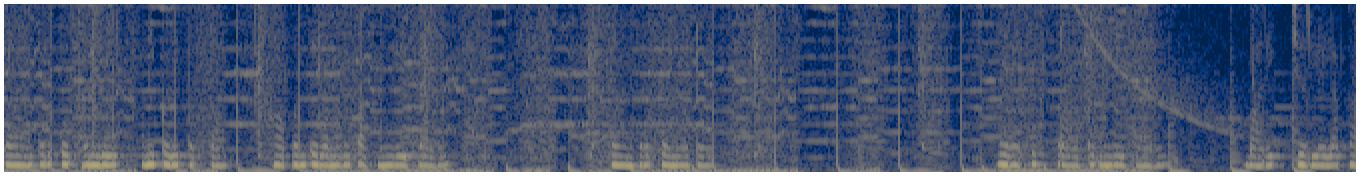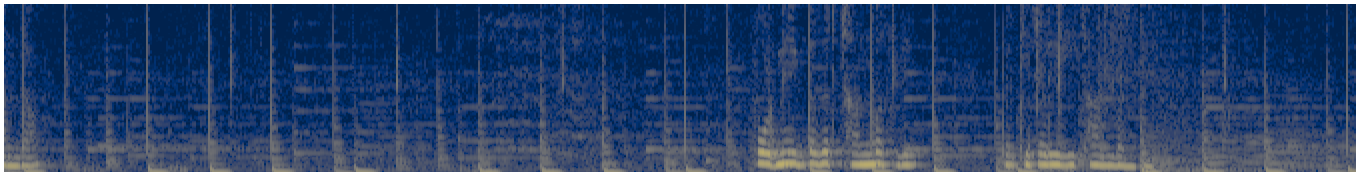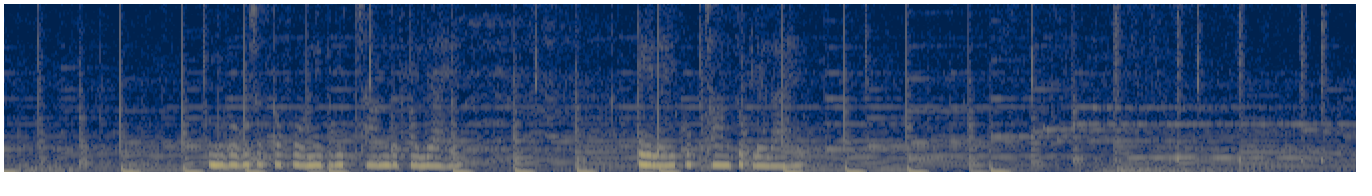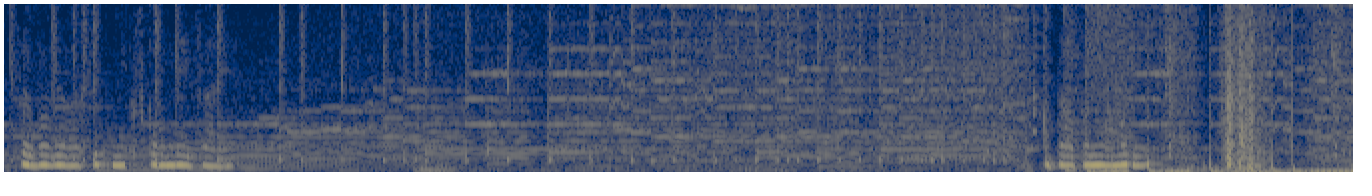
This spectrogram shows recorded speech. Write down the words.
त्यानंतर कोथिंबीर आणि कढीपत्ता हा पण तेलामध्ये टाकून घ्यायचा आहे. त्यानंतर टोमॅटो व्यवस्थित फ्राय करून घ्यायचा आहे. बारीक चिरलेला कांदा फोडणी एकदा जर छान बसली तर खिचडी ही छान बनते. तुम्ही बघू शकता फोडणी किती छान बसलेली आहे. तेलही खूप छान सुटलेलं आहे. सर्व व्यवस्थित मिक्स करून घ्यायचं आहे. आता आपण यामध्ये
